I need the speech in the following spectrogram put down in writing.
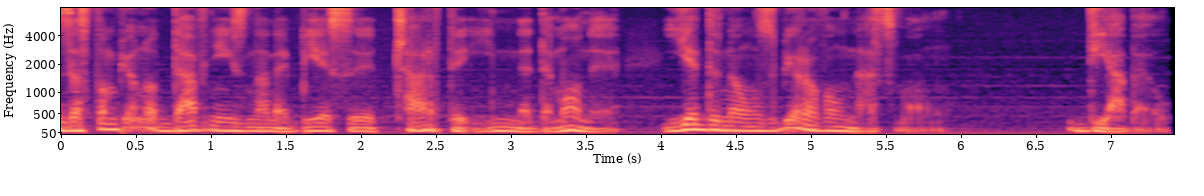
zastąpiono dawniej znane biesy, czarty i inne demony jedną zbiorową nazwą diabeł.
